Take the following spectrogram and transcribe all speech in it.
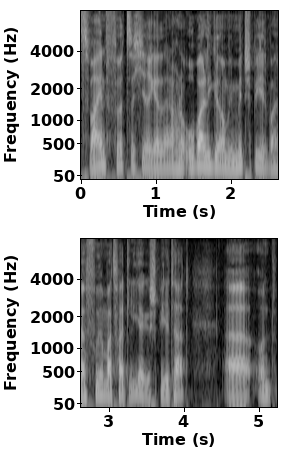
42-Jähriger, der noch in der Oberliga irgendwie mitspielt, weil er früher mal zweite Liga gespielt hat. Äh, und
